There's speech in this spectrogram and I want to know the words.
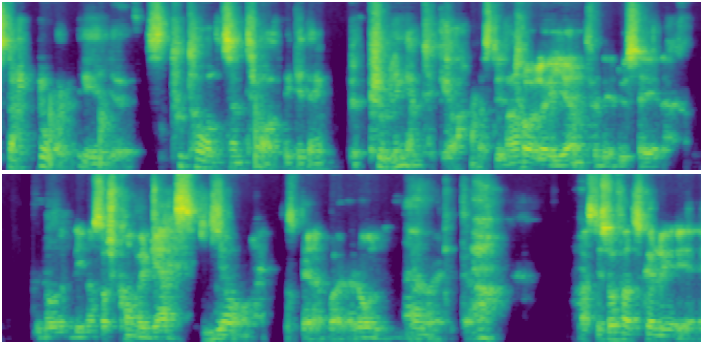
startår är ju totalt centralt, vilket är ett problem tycker jag. Fast du talar igen för det du säger. Det blir någon sorts konvergens. Ja. Det spelar bara roll när man tittar. Fast i så fall skulle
